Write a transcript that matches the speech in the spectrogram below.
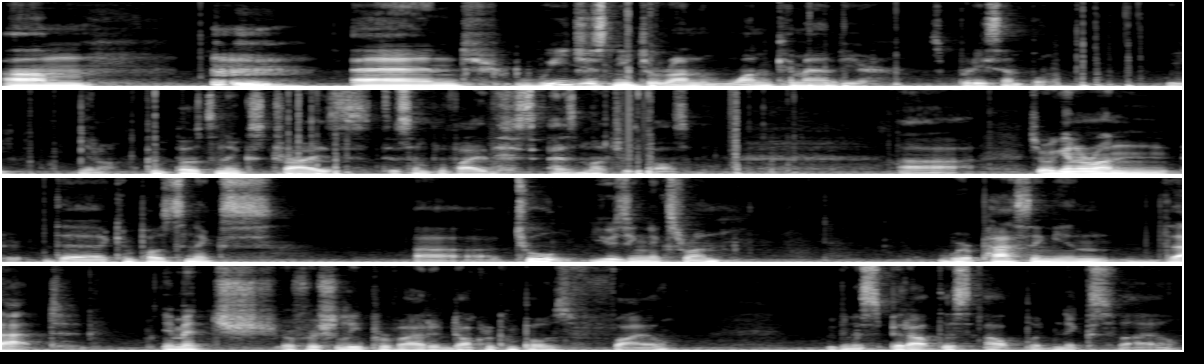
um, and we just need to run one command here. It's pretty simple. We, you know, Compose2Nix tries to simplify this as much as possible. Uh, so we're going to run the Compose2Nix uh, tool using nixrun. We're passing in that Immich officially provided Docker Compose file. We're going to spit out this output nix file.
